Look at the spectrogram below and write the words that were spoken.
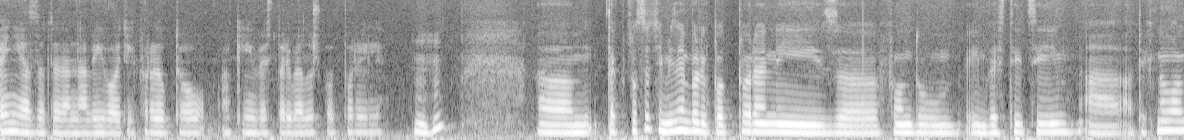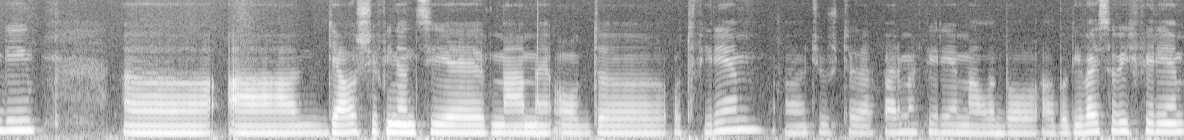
peniaze teda na vývoj tých produktov? Akí investori vás už podporili? Uh-huh. Um, tak v podstate my sme boli podporení z Fondu investícií a, a technológií. Uh, a ďalšie financie máme od, uh, od firiem, uh, či už teda farmafiriem alebo, alebo deviceových firiem.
